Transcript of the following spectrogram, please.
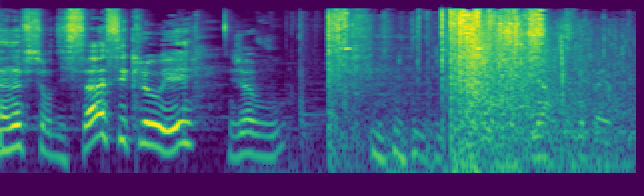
un 9 sur 10. Ça, c'est Chloé, j'avoue. Merde, c'est pas elle.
